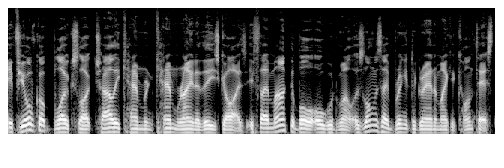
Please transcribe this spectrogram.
if you've got blokes like Charlie Cameron, Cam Rayner, these guys, if they mark the ball all good and well, as long as they bring it to ground and make a contest,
